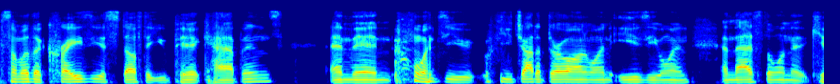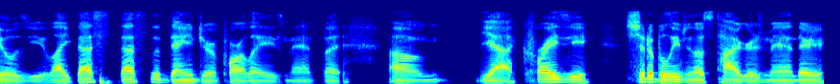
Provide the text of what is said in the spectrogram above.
some of the craziest stuff that you pick happens and then once you you try to throw on one easy one and that's the one that kills you like that's that's the danger of parlays man but um yeah crazy should have believed in those tigers man they're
